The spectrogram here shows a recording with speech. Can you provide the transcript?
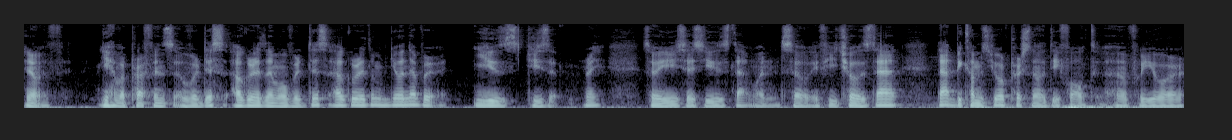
you know, if you have a preference over this algorithm over this algorithm, you'll never use gzip, right? So you just use that one. So if you chose that, that becomes your personal default uh, for your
